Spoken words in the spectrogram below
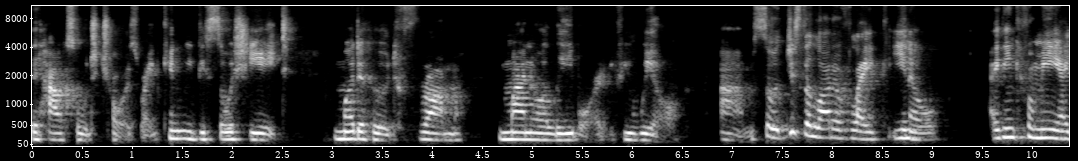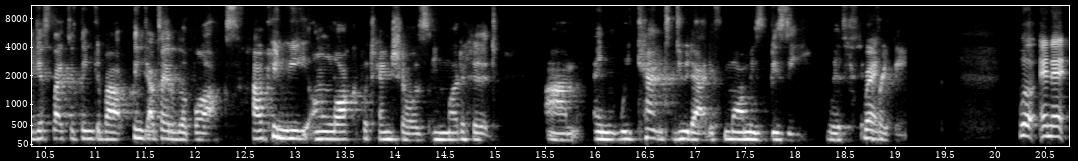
the household chores right can we dissociate motherhood from manual labor if you will um, so just a lot of like you know I think for me, I just like to think about think outside of the box. How can we unlock potentials in motherhood? Um, and we can't do that if mom is busy with right. everything. Well, and it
